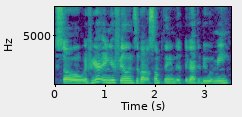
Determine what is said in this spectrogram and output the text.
So if you're in your feelings about something that got to do with me,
